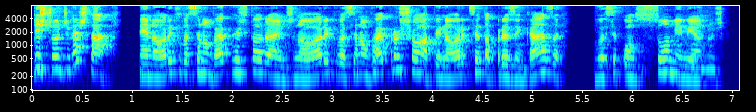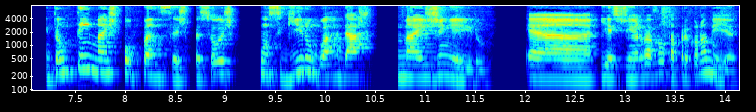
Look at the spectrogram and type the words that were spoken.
deixou de gastar. Né? Na hora que você não vai para o restaurante, na hora que você não vai para o shopping, na hora que você está preso em casa, você consome menos. Então tem mais poupanças, pessoas conseguiram guardar mais dinheiro. É, e esse dinheiro vai voltar para a economia.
